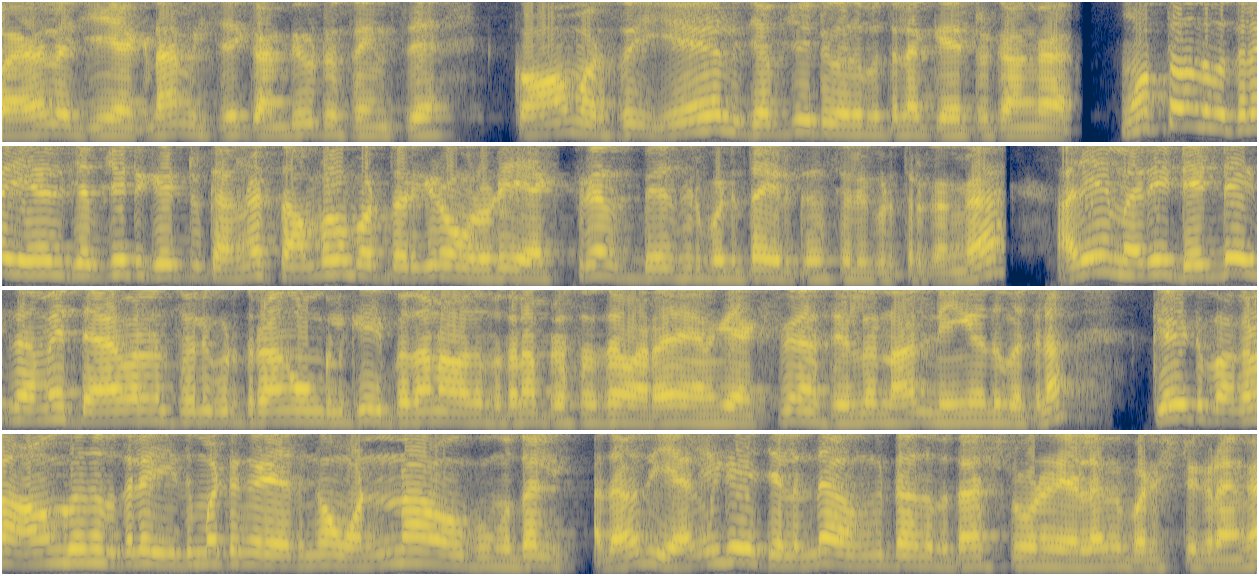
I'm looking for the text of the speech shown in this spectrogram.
biology economics computer science commerce ஏழு சப்ஜெக்ட் வந்து பார்த்தீங்கன்னா கேட்டிருக்காங்க. மொத்தம் வந்து பார்த்தீங்கன்னா ஏழு சப்ஜெக்ட் கேட்டிருக்காங்க. சம்பளம் பொறுத்த வரைக்கும் உங்களுடைய எக்ஸ்பீரியன்ஸ் பேஸ்டு பண்ணி தான் இருக்குன்னு சொல்லி கொடுத்துருக்காங்க. அதே மாதிரி டெட் எக்ஸாமே தேவைன்னு சொல்லி கொடுத்துருக்காங்க. உங்களுக்கு இப்போ தான் நான் வந்து பார்த்தீங்கன்னா ப்ரெசஸாக வரேன். எனக்கு எக்ஸ்பீரியன்ஸ் இல்லைனாலும் நீங்கள் வந்து பார்த்தீங்கன்னா கேட்டு பார்க்கலாம். அவங்க வந்து பார்த்தீங்கன்னா இது மட்டும் கிடையாதுங்க. ஒன்றாம் வகுப்பு முதல் அதாவது எல்கேஜிலேருந்து அவங்ககிட்ட வந்து பார்த்தீங்கன்னா ஸ்டூடெண்ட் எல்லாமே படிச்சுட்டு இருக்கிறாங்க.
